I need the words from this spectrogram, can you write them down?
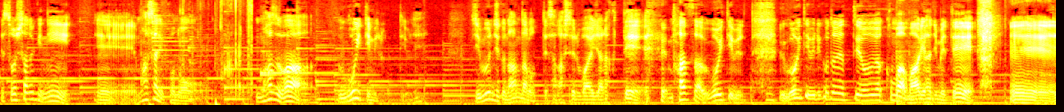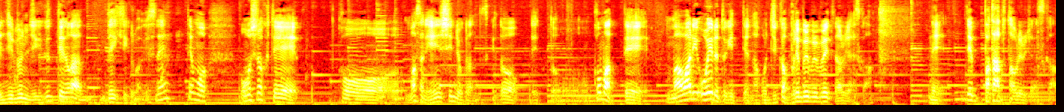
でそうした時に、えー、まさにこのまずは動いてみるっていうね自分軸なんだろうって探してる場合じゃなくて まずは動いてみる動いてみることによって俺がコマを回り始めて、えー、自分軸っていうのができてくるわけですねでも面白くてこうまさに遠心力なんですけど、えっと、コマって回り終える時っていうのはこう軸がブレブレブレブレってなるじゃないですか。ね、でバタッと倒れるじゃないですか。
